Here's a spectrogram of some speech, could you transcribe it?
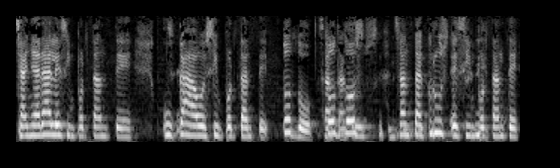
Chañaral es importante, Cucao es importante, todo, Santa todos, Cruz Santa Cruz es importante.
